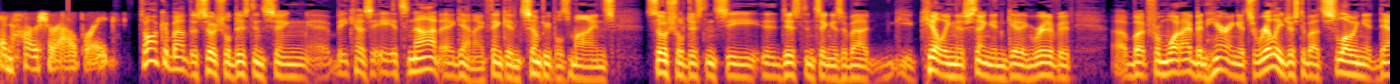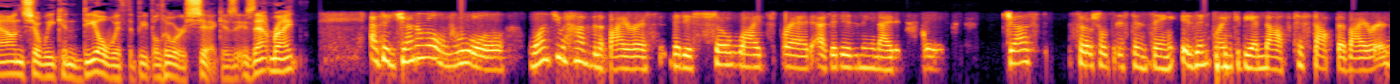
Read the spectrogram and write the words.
and harsher outbreak. Talk about the social distancing uh, because it's not, again, I think in some people's minds, social uh, distancing is about killing this thing and getting rid of it. Uh, but from what I've been hearing, it's really just about slowing it down so we can deal with the people who are sick. Is, is that right? As a general rule, once you have the virus that is so widespread as it is in the United States, just social distancing isn't going to be enough to stop the virus.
